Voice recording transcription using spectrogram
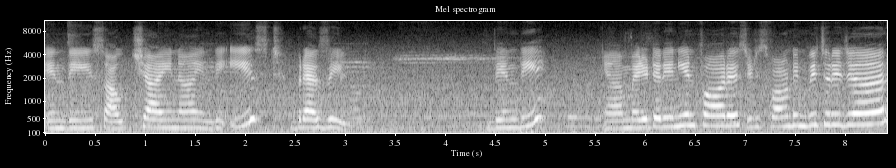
in the South China, in the East Brazil. Then the uh, Mediterranean forest, it is found in which region?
